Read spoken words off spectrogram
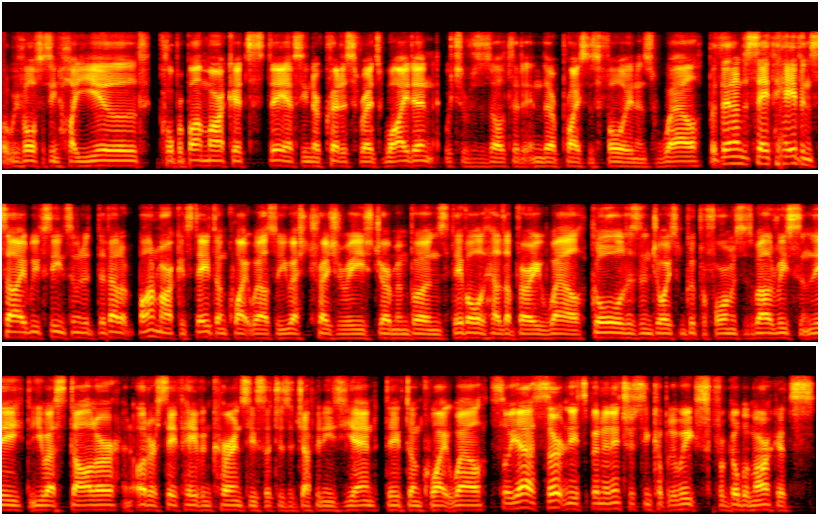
But we've also seen high yield corporate bond markets. They have seen their credit spreads widen, which has resulted in their prices falling as well. But then on the safe haven side, we've seen some of the developed bond markets. They've done quite well. So US treasuries, German bonds, they've all held up very well. Gold has enjoyed some good performance as well recently. The US dollar and other safe haven currencies such as the Japanese yen, they've done quite well. So yeah, certainly it's been an interesting couple of weeks for global markets.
